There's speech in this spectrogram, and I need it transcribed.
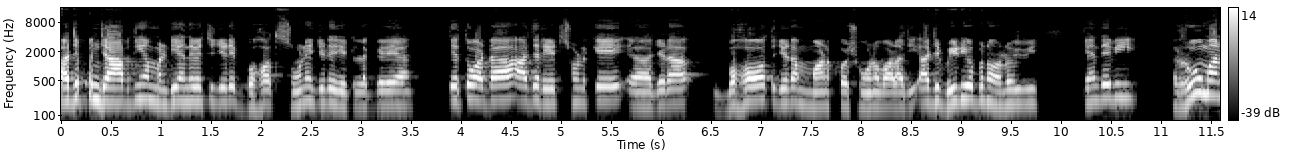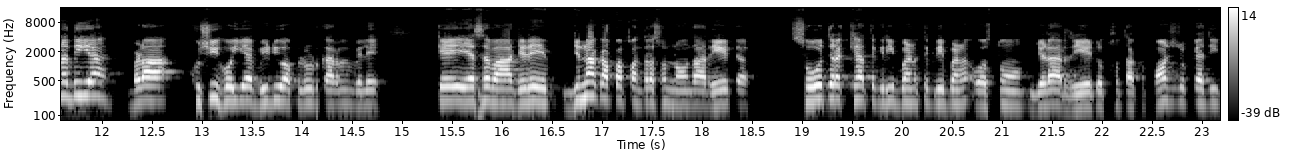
ਅੱਜ ਪੰਜਾਬ ਦੀਆਂ ਮੰਡੀਆਂ ਦੇ ਵਿੱਚ ਜਿਹੜੇ ਬਹੁਤ ਸੋਹਣੇ ਜਿਹੜੇ ਰੇਟ ਲੱਗੇ ਆ ਤੇ ਤੁਹਾਡਾ ਅੱਜ ਰੇਟ ਸੁਣ ਕੇ ਜਿਹੜਾ ਬਹੁਤ ਜਿਹੜਾ ਮਨ ਖੁਸ਼ ਹੋਣ ਵਾਲਾ ਜੀ, ਅੱਜ ਵੀਡੀਓ ਬਣਾਉਣ ਨੂੰ ਵੀ ਕਹਿੰਦੇ ਵੀ ਰੂਹ ਮੰਨਦੀ ਆ, ਬੜਾ ਖੁਸ਼ੀ ਹੋਈ ਆ ਵੀਡੀਓ ਅਪਲੋਡ ਕਰਨ ਵੇਲੇ ਕਿ ਇਸ ਵਾਰ ਜਿਹੜੇ ਜਿੰਨਾ ਕੁ ਆਪਾਂ 1509 ਦਾ ਰੇਟ ਸੋਚ ਰੱਖਿਆ, ਤਕਰੀਬਨ ਤਕਰੀਬਨ ਉਸ ਤੋਂ ਜਿਹੜਾ ਰੇਟ ਉੱਥੋਂ ਤੱਕ ਪਹੁੰਚ ਚੁੱਕਿਆ ਜੀ।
